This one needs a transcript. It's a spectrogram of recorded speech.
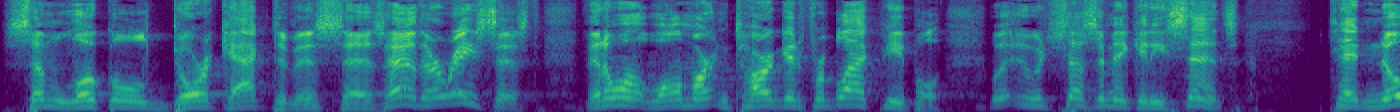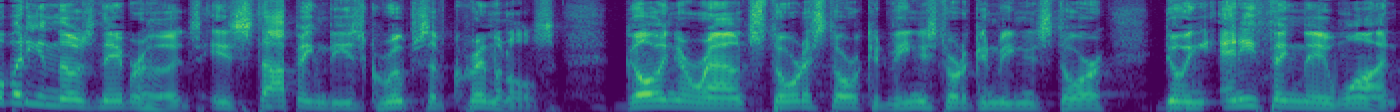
some local dork activist says, hey, they're racist. They don't want Walmart and Target for black people, which doesn't make any sense. Ted, nobody in those neighborhoods is stopping these groups of criminals going around store to store, convenience store to convenience store, doing anything they want.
